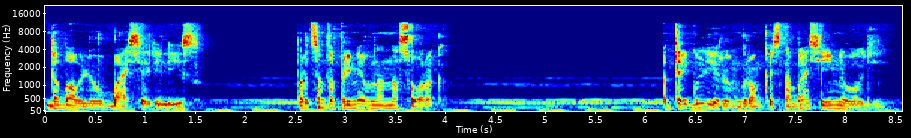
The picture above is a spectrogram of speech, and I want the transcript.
Добавлю в басе релиз процентов примерно на 40. Отрегулируем громкость на басе и мелодии.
